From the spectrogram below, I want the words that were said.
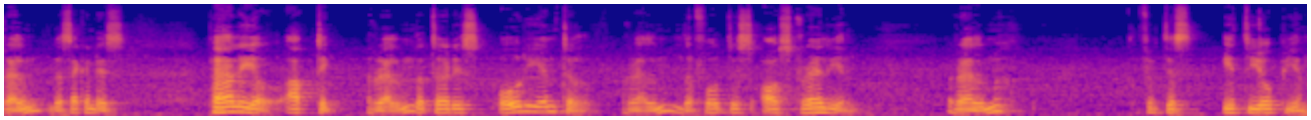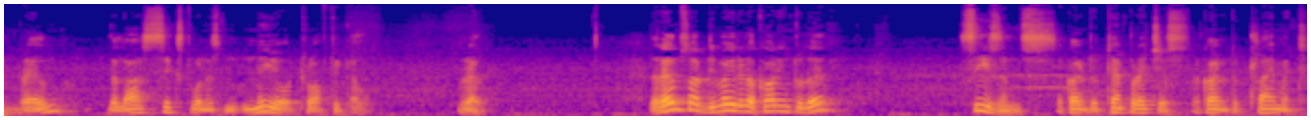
realm, the second is Paleoarctic realm, the third is Oriental realm, the fourth is Australian realm, fifth is Ethiopian realm, the last sixth one is Neotropical realm. The realms are divided according to the seasons, according to temperatures, according to climate,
